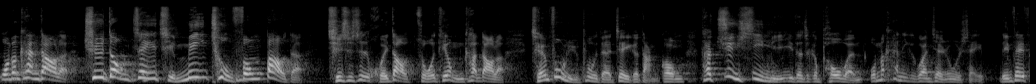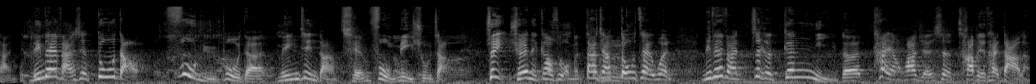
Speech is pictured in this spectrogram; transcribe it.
我们看到了驱动这一起 Me Too 风暴的，其实是回到昨天我们看到了前妇女部的这个党工，他巨细靡遗的这个 Po 文。我们看一个关键人物谁？林非凡。林非凡是督导妇女部的民进党前副秘书长。所以学员，你告诉我们，大家都在问林非凡，这个跟你的太阳花人设差别太大了。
